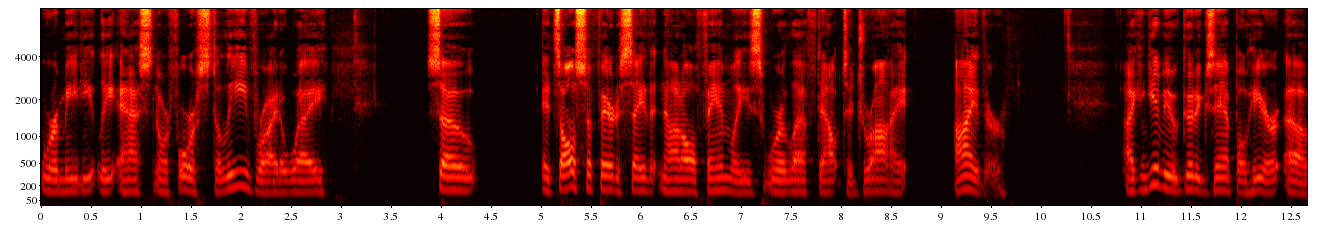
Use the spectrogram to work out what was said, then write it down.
were immediately asked nor forced to leave right away. So it's also fair to say that not all families were left out to dry either. I can give you a good example here uh,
